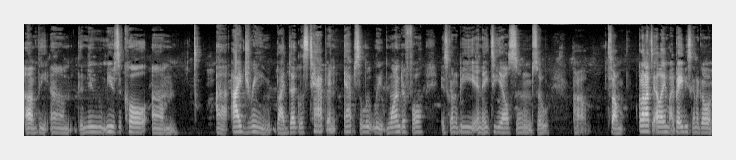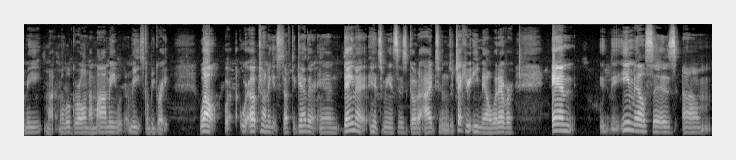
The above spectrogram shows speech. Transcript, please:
of the um, the new musical um, uh, I Dream by Douglas Tappan. Absolutely wonderful. It's going to be in ATL soon. So, um, so I'm going out to LA. My baby's going to go with me, my, my little girl and my mommy. We're going to meet. It's going to be great. Well, we're, we're up trying to get stuff together, and Dana hits me and says, Go to iTunes or check your email, whatever. And the email says, um,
